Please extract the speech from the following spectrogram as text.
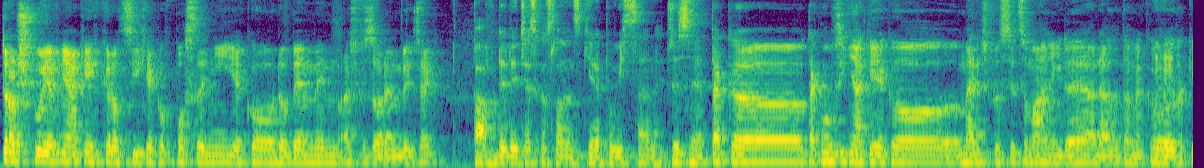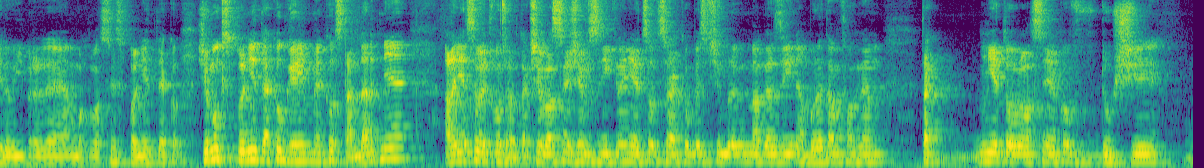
trošku je v nějakých krocích jako v poslední jako době mým až vzorem bych řekl. Daddy československý repový scény. Přesně, tak, uh, tak mohl vzít nějaký jako merch prostě, co má někde a dát to tam jako Mhm. mm-hmm. taky do výprodeje a mohl vlastně splnit jako, že mohl splnit jako game jako standardně, ale něco vytvořil. Takže vlastně, že vznikne něco, co jakoby s čím bude mít magazín a bude tam faktem, tak mě to vlastně jako v duši, no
